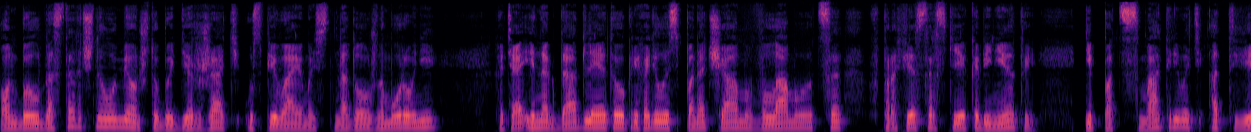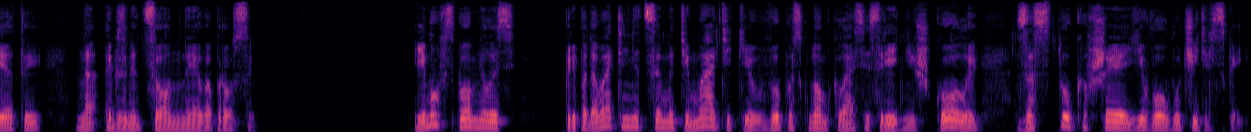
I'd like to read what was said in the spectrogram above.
он был достаточно умен, чтобы держать успеваемость на должном уровне, хотя иногда для этого приходилось по ночам вламываться в профессорские кабинеты и подсматривать ответы на экзаменационные вопросы. Ему вспомнилась преподавательница математики в выпускном классе средней школы, застукавшая его в учительской.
